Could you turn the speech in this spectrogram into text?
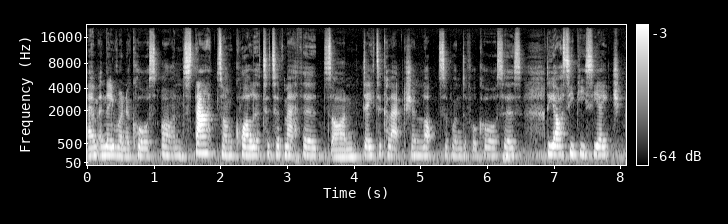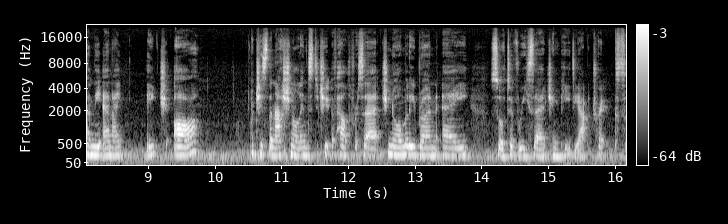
Um, and they run a course on stats, on qualitative methods, on data collection, lots of wonderful courses. The RCPCH and the NIHR, which is the National Institute of Health Research, normally run a sort of research in paediatrics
